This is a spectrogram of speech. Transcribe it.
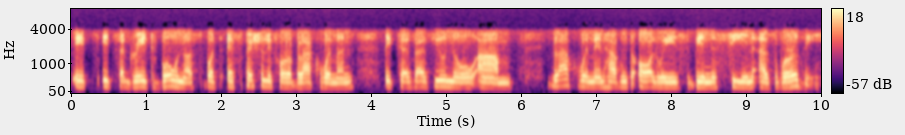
it's it's a great bonus, but especially for a black woman, because as you know, um, black women haven't always been seen as worthy.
